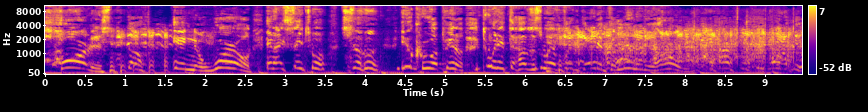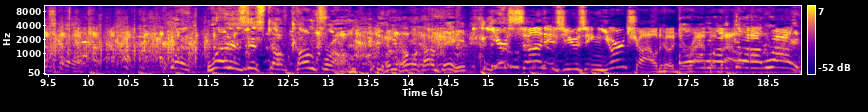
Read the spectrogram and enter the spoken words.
hardest stuff in the world. And I say to him, son, you grew up in a 20,000 square foot gated community home. How you rap this stuff? Where, where does this stuff come from? You know what I mean? Your son is using your childhood to oh rap about. Oh my. God, right.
